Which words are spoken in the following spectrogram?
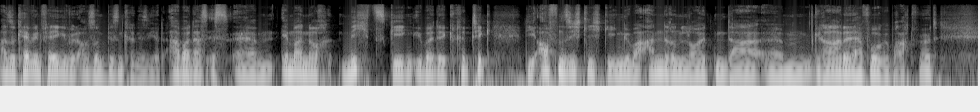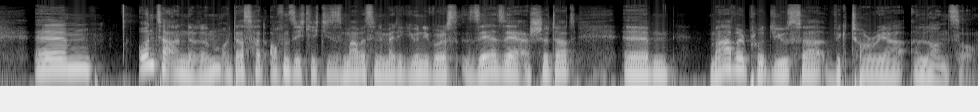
Also Kevin Feige wird auch so ein bisschen kritisiert. Aber das ist ähm, immer noch nichts gegenüber der Kritik, die offensichtlich gegenüber anderen Leuten da ähm, gerade hervorgebracht wird. Ähm, unter anderem, und das hat offensichtlich dieses Marvel Cinematic Universe sehr, sehr erschüttert, ähm, Marvel-Producer Victoria Alonso.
